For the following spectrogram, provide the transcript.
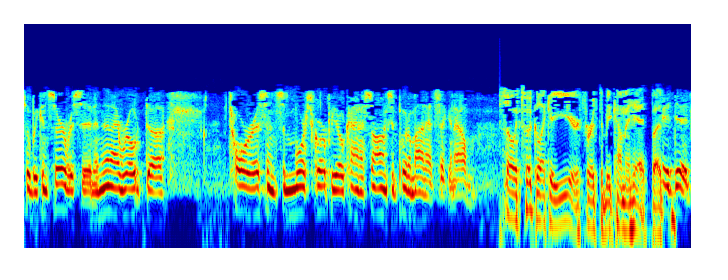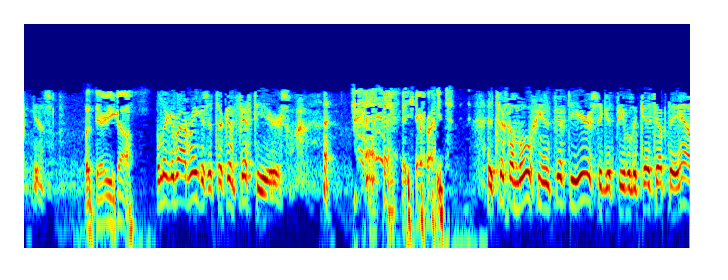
so we can service it. And then I wrote, uh, Taurus and some more Scorpio kind of songs and put them on that second album. So it took like a year for it to become a hit, but it did, yes. But there you go. But look at Rodriguez. It took him 50 years. yeah, right. It took a movie in 50 years to get people to catch up to him.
